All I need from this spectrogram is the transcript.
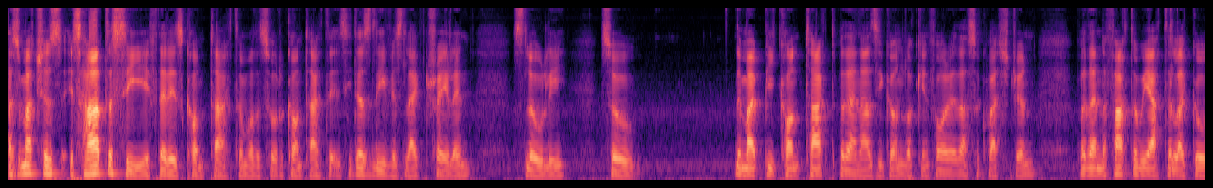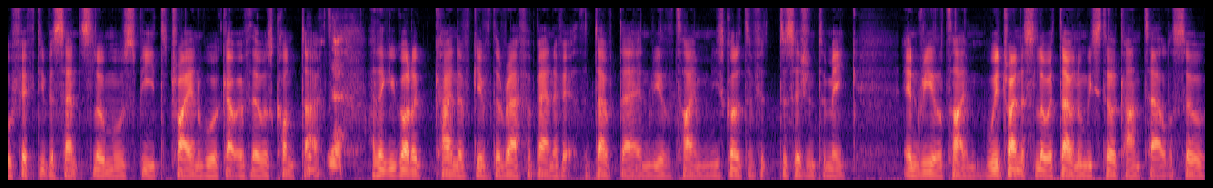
As much as it's hard to see if there is contact and what the sort of contact it is, he does leave his leg trailing slowly. So there might be contact, but then has he gone looking for it? That's a question. But then the fact that we had to like go fifty percent slow mo speed to try and work out if there was contact, Yeah. I think you've got to kind of give the ref a benefit of the doubt there in real time. He's got a decision to make in real time. We're trying to slow it down and we still can't tell. So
